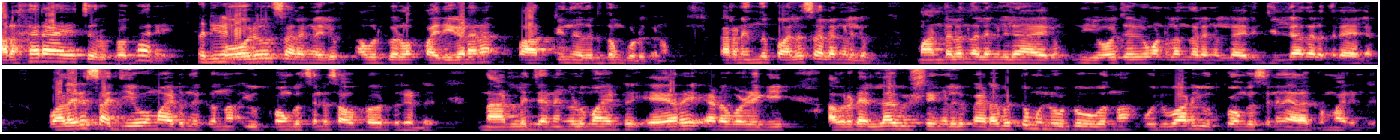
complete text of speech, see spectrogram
അർഹരായ ചെറുപ്പക്കാരെ ഓരോ സ്ഥലങ്ങളിലും അവർക്കുള്ള പരിഗണന പാർട്ടി നേതൃത്വം കൊടുക്കണം. കാരണം ഇന്ന് പല സ്ഥലങ്ങളിലും മണ്ഡലം തലങ്ങളിലായാലും നിയോജക മണ്ഡലം തലങ്ങളിലായാലും ജില്ലാ തലത്തിലായാലും വളരെ സജീവമായിട്ട് നിൽക്കുന്ന യൂത്ത് കോൺഗ്രസിന്റെ സഹപ്രവർത്തകരുണ്ട്. നാട്ടിലെ ജനങ്ങളുമായിട്ട് ഏറെ ഇടപഴകി അവരുടെ എല്ലാ വിഷയങ്ങളിലും ഇടപെട്ട് മുന്നോട്ട് പോകുന്ന ഒരുപാട് യൂത്ത് കോൺഗ്രസിന്റെ നേതാക്കന്മാരുണ്ട്.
